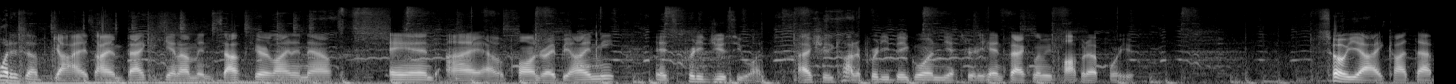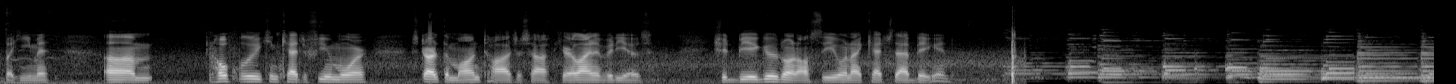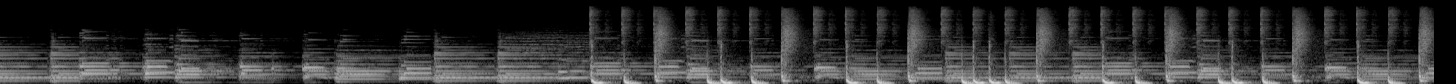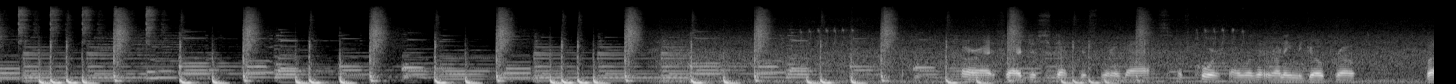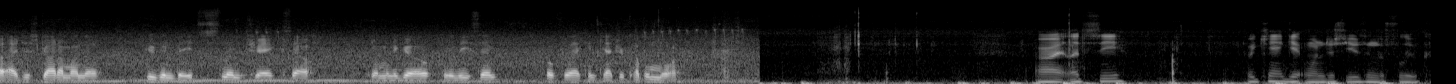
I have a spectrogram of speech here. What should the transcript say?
What is up guys? I am back again. I'm in South Carolina now and I have a pond right behind me. It's a pretty juicy one. I actually caught a pretty big one yesterday. In fact, let me pop it up for you. So yeah, I caught that behemoth. Um, hopefully we can catch a few more. Start the montage of South Carolina videos. Should be a good one. I'll see you when I catch that big one. So I just stuck this little bass. Of course, I wasn't running the GoPro, but I just got him on the Googan Baits Slim Shake, so I'm going to go release him. Hopefully I can catch a couple more. Alright, let's see if we can't get one just using the fluke.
